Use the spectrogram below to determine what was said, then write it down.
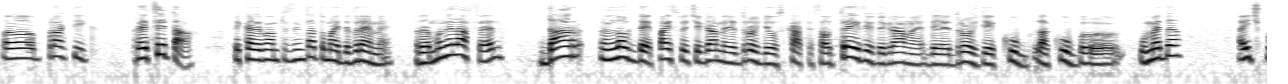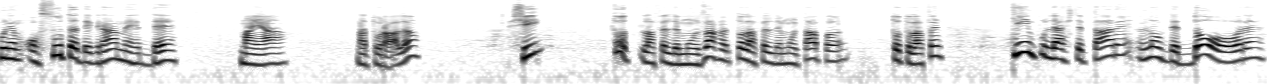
Uh, practic, rețeta pe care v-am prezentat-o mai devreme rămâne la fel, dar în loc de 14 grame de drojdie uscate sau 30 de grame de drojdie cub la cub uh, umedă, aici punem 100 de grame de maia naturală și tot la fel de mult zahăr, tot la fel de mult apă, totul la fel. Timpul de așteptare, în loc de 2 ore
